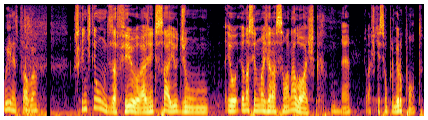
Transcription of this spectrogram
Williams, por favor. Acho que a gente tem um desafio. A gente saiu de um. Eu, eu nasci numa geração analógica, né? Eu acho que esse é um primeiro ponto.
